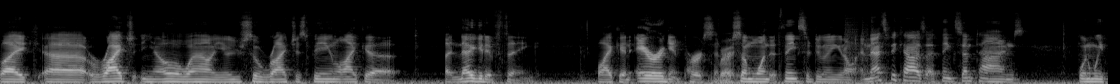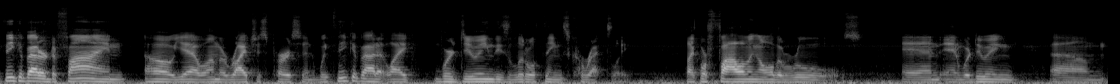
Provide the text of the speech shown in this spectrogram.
like uh, right, you know, oh wow, you know, you're so righteous, being like a, a negative thing, like an arrogant person or someone that thinks they're doing it all. And that's because I think sometimes when we think about or define, oh yeah, well I'm a righteous person, we think about it like we're doing these little things correctly, like we're following all the rules, and and we're doing. Um,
